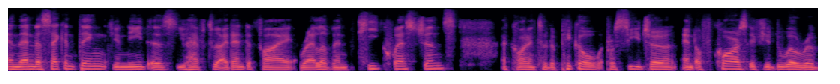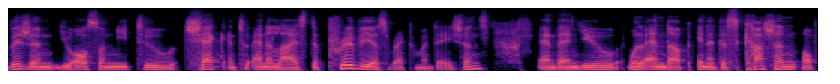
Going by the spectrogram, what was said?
and then the second thing you need is you have to identify relevant key questions according to the PICO procedure. And of course, if you do a revision, you also need to check and to analyze the previous recommendations. And then you will end up in a discussion of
